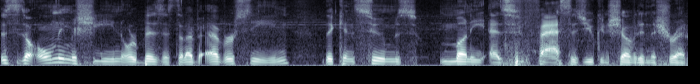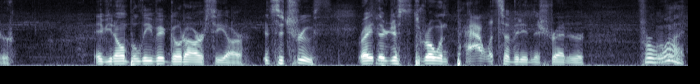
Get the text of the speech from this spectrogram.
This is the only machine or business that I've ever seen that consumes money as fast as you can shove it in the shredder. If you don't believe it, go to RCR. It's the truth, right? They're just throwing pallets of it in the shredder. For mm-hmm. what?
